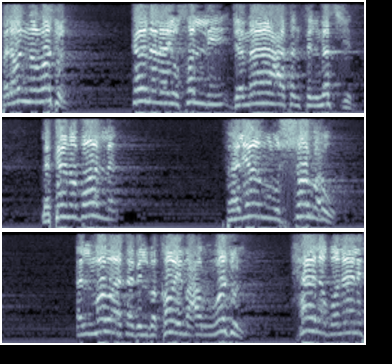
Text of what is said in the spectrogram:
فلو أن الرجل كان لا يصلي جماعة في المسجد لكان ضالا. فهل يأمر الشرع المرأة بالبقاء مع الرجل حال ضلاله؟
